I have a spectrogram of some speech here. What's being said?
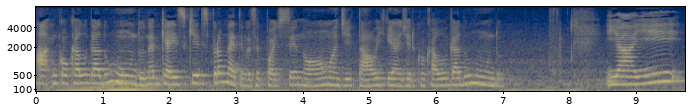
ah, em qualquer lugar do mundo, né? Porque é isso que eles prometem. Você pode ser nômade e tal e ganhar dinheiro em qualquer lugar do mundo. E aí,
